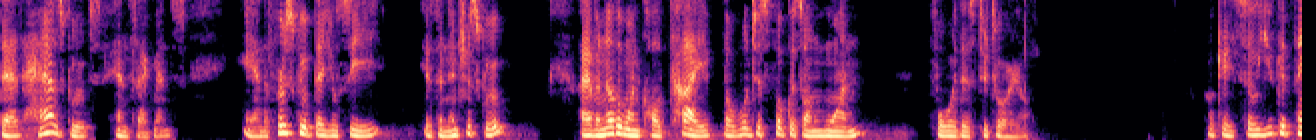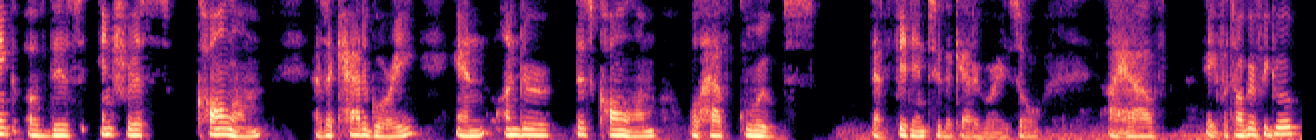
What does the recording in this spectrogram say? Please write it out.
that has groups and segments. And the first group that you'll see is an interest group. I have another one called type, but we'll just focus on one for this tutorial. Okay, so you could think of this interests column as a category, and under this column, we'll have groups that fit into the category. So I have a photography group,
